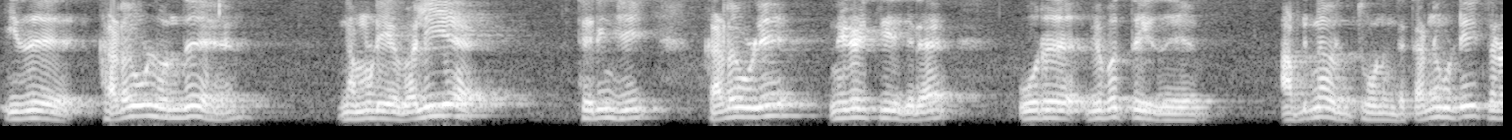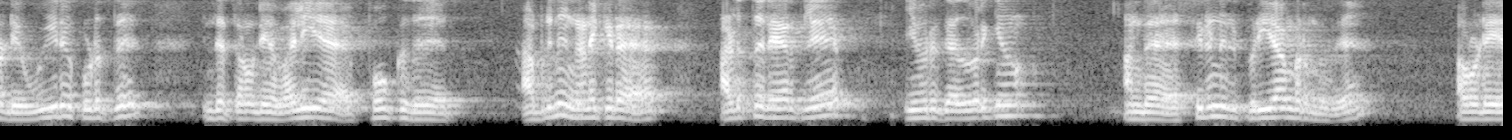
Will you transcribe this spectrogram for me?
இது கடவுள் வந்து நம்முடைய வலியை தெரிஞ்சு கடவுளே நிகழ்த்தி இருக்கிற ஒரு விபத்து இது அப்படின்னு அவருக்கு தோணும் இந்த கண்ணுக்குட்டி தன்னுடைய உயிரை கொடுத்து இந்த தன்னுடைய வலியை போக்குது அப்படின்னு நினைக்கிற அடுத்த நேரத்திலே இவருக்கு அது வரைக்கும் அந்த சிறுநீர் பிரியாமல் இருந்தது. அவருடைய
